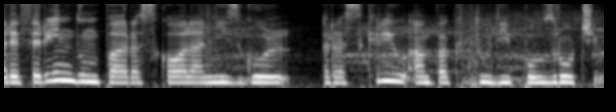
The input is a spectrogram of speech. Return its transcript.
Referendum pa razkola ni zgolj razkril, ampak tudi povzročil.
